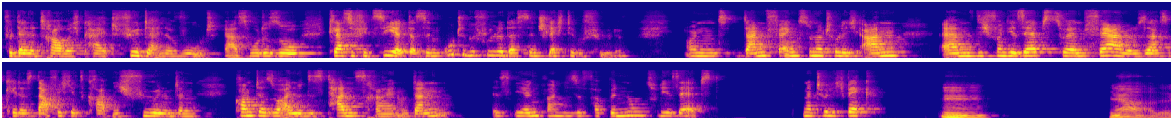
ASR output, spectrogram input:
für deine Traurigkeit, für deine Wut. Ja, es wurde so klassifiziert, das sind gute Gefühle, das sind schlechte Gefühle. Und dann fängst du natürlich an, ähm, dich von dir selbst zu entfernen, weil du sagst, okay, das darf ich jetzt gerade nicht fühlen und dann kommt da so eine Distanz rein und dann ist irgendwann diese Verbindung zu dir selbst natürlich weg. Mhm. Ja, also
